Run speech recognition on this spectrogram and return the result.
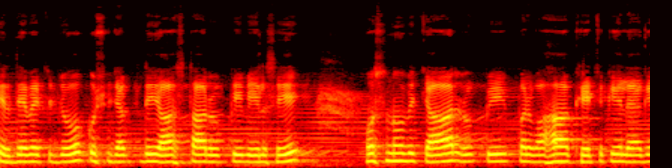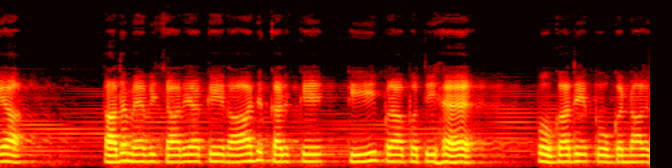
ਹਿਰਦੇ ਵਿੱਚ ਜੋ ਕੁਛ ਜਗਤ ਦੀ ਆਸਥਾ ਰੂਪੀ ਵੇਲ ਸੀ ਉਸ ਨੂੰ ਵਿਚਾਰ ਰੂਪੀ ਪ੍ਰਵਾਹ ਖਿੱਚ ਕੇ ਲੈ ਗਿਆ। ਤਦ ਮੈਂ ਵਿਚਾਰਿਆ ਕਿ ਰਾਜ ਕਰਕੇ ਕੀ ਪ੍ਰਾਪਤੀ ਹੈ। ਭੋਗਾ ਦੇ ਭੋਗਣ ਨਾਲ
